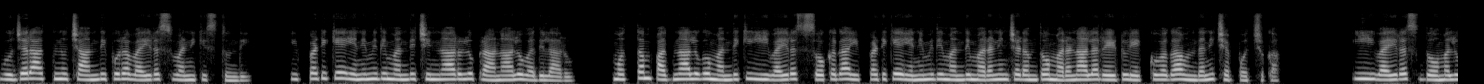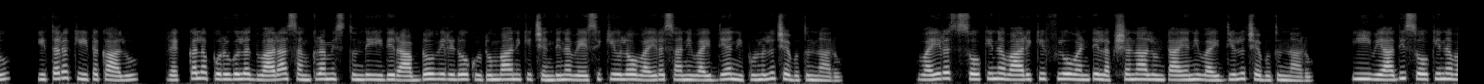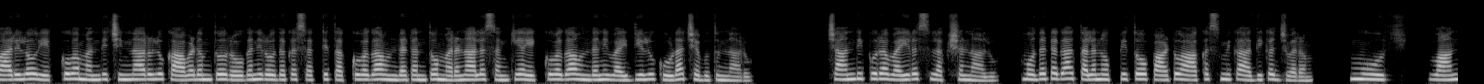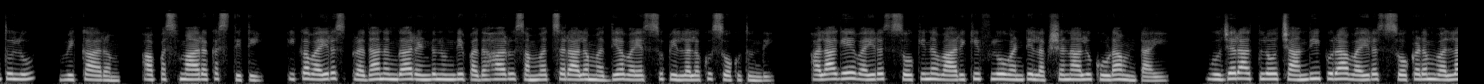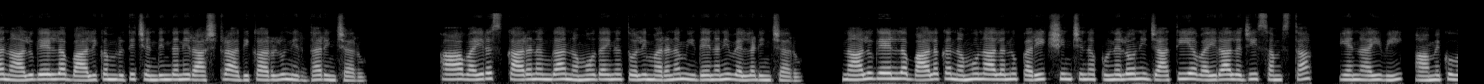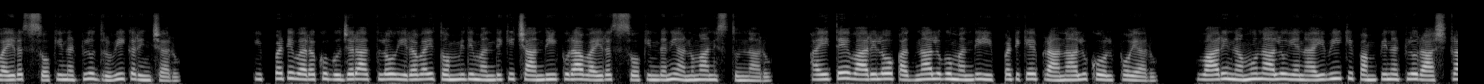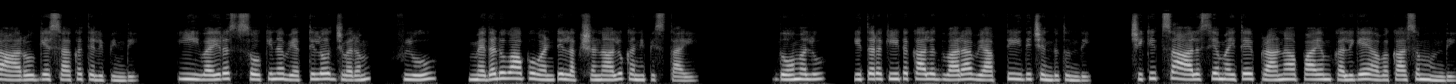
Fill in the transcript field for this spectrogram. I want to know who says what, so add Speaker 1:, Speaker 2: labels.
Speaker 1: గుజరాత్ను చాందిపుర virus వణికిస్తుంది. ఇప్పటికే ఎనిమిది మంది చిన్నారులు ప్రాణాలు వదిలారు. మొత్తం పద్నాలుగు మందికి ఈ వైరస్ సోకగా ఇప్పటికే ఎనిమిది మంది మరణించడంతో మరణాల రేటు ఎక్కువగా ఉందని చెప్పొచ్చుక. ఈ వైరస్ దోమలు ఇతర కీటకాలు రెక్కల పురుగుల ద్వారా సంక్రమిస్తుంది. ఇది రాబ్డోవిరిడో కుటుంబానికి చెందిన వేసిక్యూలో వైరస్ అని వైద్య నిపుణులు చెబుతున్నారు. వైరస్ సోకిన వారికి ఫ్లూ వంటి లక్షణాలుంటాయని వైద్యులు చెబుతున్నారు. ఈ వ్యాధి సోకిన వారిలో ఎక్కువ మంది చిన్నారులు కావడంతో రోగనిరోధక శక్తి తక్కువగా ఉండటంతో మరణాల సంఖ్య ఎక్కువగా ఉందని వైద్యులు కూడా చెబుతున్నారు. చాందిపుర వైరస్ లక్షణాలు. మొదటగా తలనొప్పితో పాటు ఆకస్మిక అధిక జ్వరం మూర్ఛ్ వాంతులు వికారం అపస్మారక స్థితి. ఇక వైరస్ ప్రధానంగా రెండు నుండి పదహారు సంవత్సరాల మధ్య వయస్సు పిల్లలకు సోకుతుంది. అలాగే వైరస్ సోకిన వారికి ఫ్లూ వంటి లక్షణాలు కూడా ఉంటాయి. గుజరాత్లో చాందీపుర వైరస్ సోకడం వల్ల నాలుగేళ్ళ బాలిక మృతి చెందిందని రాష్ట్ర అధికారులు నిర్ధారించారు. ఆ వైరస్ కారణంగా నమోదైన తొలి మరణం ఇదేనని వెల్లడించారు. నాలుగేళ్ళ బాలక నమూనాలను పరీక్షించిన పుణెలోని జాతీయ వైరాలజీ సంస్థ ఎన్ఐవి ఆమెకు వైరస్ సోకినట్లు ధృవీకరించారు. ఇప్పటి వరకు గుజరాత్లో ఇరవై తొమ్మిది మందికి చాందీపుర వైరస్ సోకిందని అనుమానిస్తున్నారు. అయితే వారిలో పద్నాలుగు మంది ఇప్పటికే ప్రాణాలు కోల్పోయారు. వారి నమూనాలు ఎన్ఐవికి పంపినట్లు రాష్ట్ర ఆరోగ్య శాఖ తెలిపింది. ఈ వైరస్ సోకిన వ్యక్తిలో జ్వరం ఫ్లూ మెదడువాపు వంటి లక్షణాలు కనిపిస్తాయి. దోమలు ఇతర కీటకాల ద్వారా వ్యాప్తి ఇది చెందుతుంది. చికిత్స ఆలస్యమైతే ప్రాణాపాయం కలిగే అవకాశం ఉంది.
